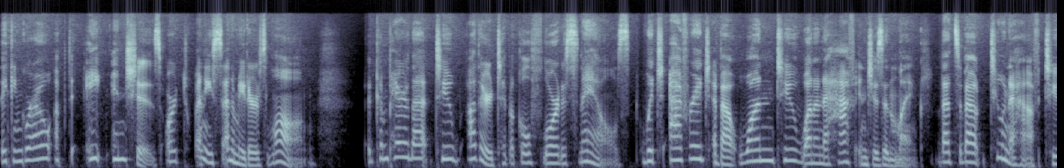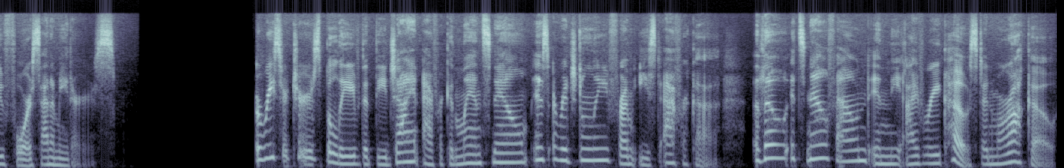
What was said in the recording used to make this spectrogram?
They can grow up to 8 inches or 20 centimeters long. Compare that to other typical Florida snails, which average about 1 to 1.5 inches in length. That's about 2.5 to 4 centimeters. Researchers believe that the giant African land snail is originally from East Africa, though it's now found in the Ivory Coast and Morocco,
